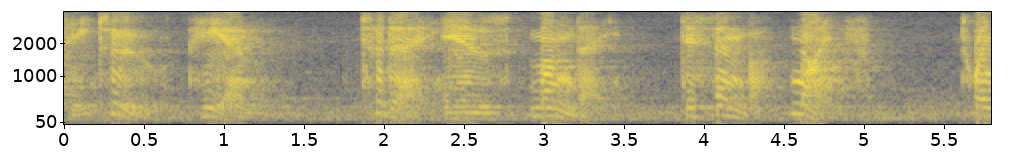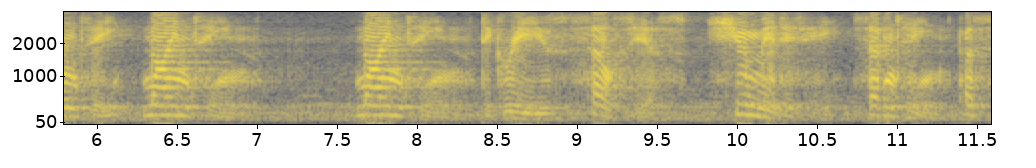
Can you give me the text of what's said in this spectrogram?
6.32 p.m. Today is Monday, December 9th, 2019. 19 degrees Celsius, humidity 17%.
